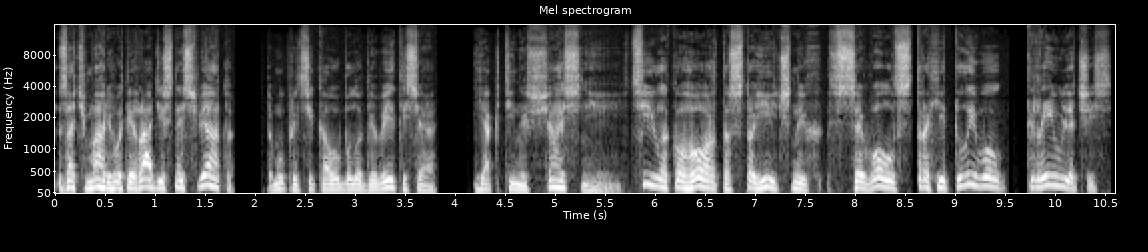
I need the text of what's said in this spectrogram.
затьмарювати радісне свято, тому прицікаво було дивитися, як ті нещасні, ціла когорта стоїчних севол страхітливо кривлячись,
